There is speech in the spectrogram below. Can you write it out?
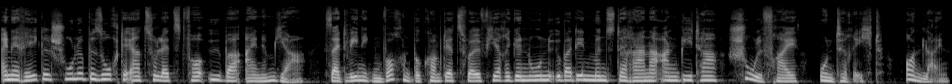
Eine Regelschule besuchte er zuletzt vor über einem Jahr. Seit wenigen Wochen bekommt der Zwölfjährige nun über den Münsteraner Anbieter schulfrei Unterricht online.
